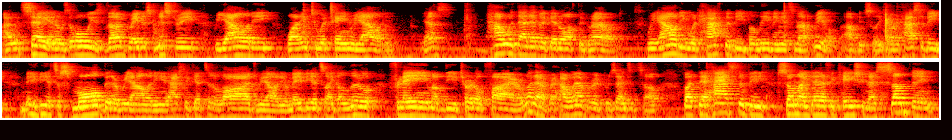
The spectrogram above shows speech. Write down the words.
I would say, and it was always the greatest mystery, reality, wanting to attain reality. Yes? How would that ever get off the ground? Reality would have to be believing it's not real, obviously, or it has to be maybe it's a small bit of reality, it has to get to the large reality, or maybe it's like a little flame of the eternal fire, whatever, however it presents itself but there has to be some identification as something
